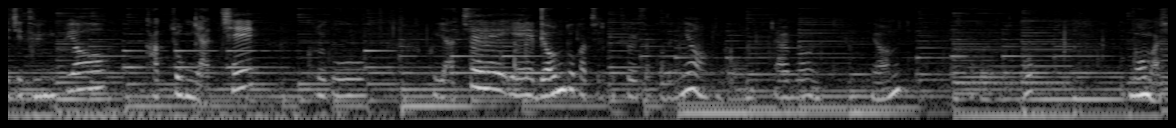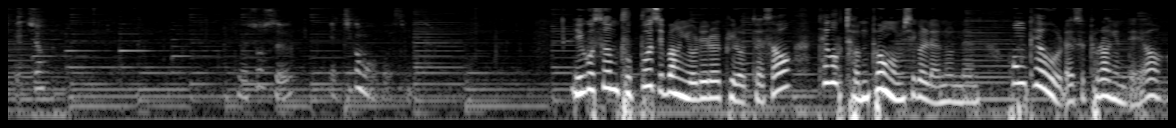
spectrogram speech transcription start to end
돼지 등뼈, 각종 야채, 그리고 그 야채에 면도 같이 이렇게 들어있었거든요. 얇은 면. 너무 맛있겠죠? 이 소스에 찍어 먹어보겠습니다. 이곳은 북부지방 요리를 비롯해서 태국 전통 음식을 내놓는 홍태우 레스토랑인데요.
